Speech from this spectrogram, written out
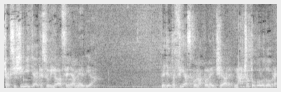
Však si všimnite, aké sú vyhlásenia v médiách. Veď je to fiasko na plnej čiare. Na čo to bolo dobre?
